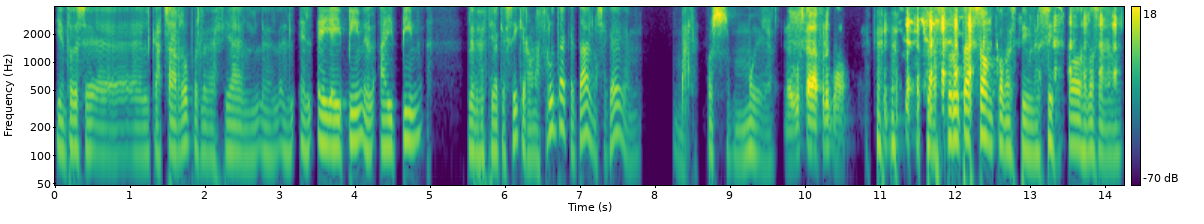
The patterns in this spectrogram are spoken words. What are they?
Y entonces eh, el cacharro pues le decía el, el, el, AA pin, el le decía que sí, que era una fruta, que tal, no sé qué. Vale, pues muy bien. Me gusta la fruta. Las frutas son comestibles, sí, todos lo sabemos.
